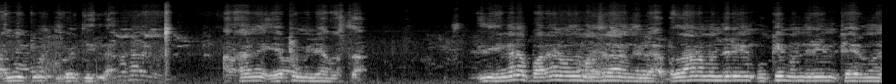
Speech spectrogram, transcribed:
കഞ്ഞിക്കും നിവൃത്തിയില്ല അതാണ് ഏറ്റവും വലിയ അവസ്ഥ. ഇത് എങ്ങനെ പറയണമെന്ന് മനസ്സിലാകുന്നില്ല. പ്രധാനമന്ത്രിയും മുഖ്യമന്ത്രിയും ചേർന്ന്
